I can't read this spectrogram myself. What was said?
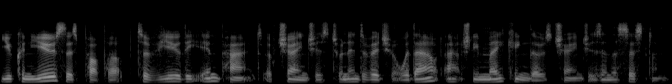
You can use this pop-up to view the impact of changes to an individual without actually making those changes in the system.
